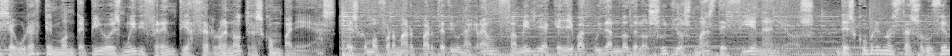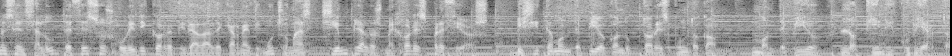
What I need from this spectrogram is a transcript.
Asegurarte en Montepío es muy diferente a hacerlo en otras compañías. Es como formar parte de una gran familia que lleva cuidando de los suyos más de 100 años. Descubre nuestras soluciones en salud, decesos, jurídico, retirada de carnet y mucho más, siempre a los mejores precios. Visita montepíoconductores.com. Montepío lo tiene cubierto.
